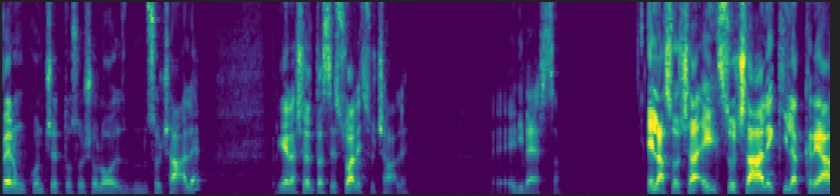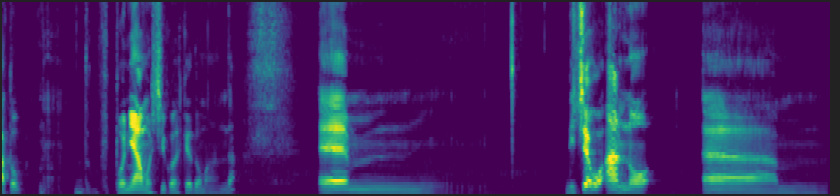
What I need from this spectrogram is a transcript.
per un concetto sociolo- sociale, perché la scelta sessuale è sociale, è diversa. E, socia- e, il sociale, chi l'ha creato? Poniamoci qualche domanda. Ehm, dicevo, hanno, ehm,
